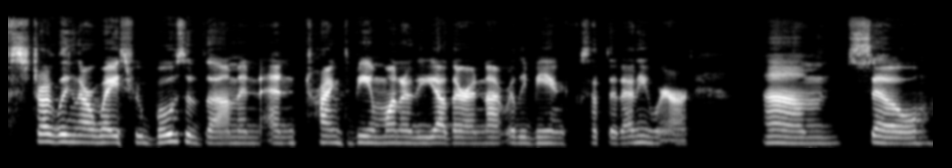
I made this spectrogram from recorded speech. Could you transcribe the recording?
struggling their way through both of them and, and trying to be in one or the other and not really being accepted anywhere. Um, so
